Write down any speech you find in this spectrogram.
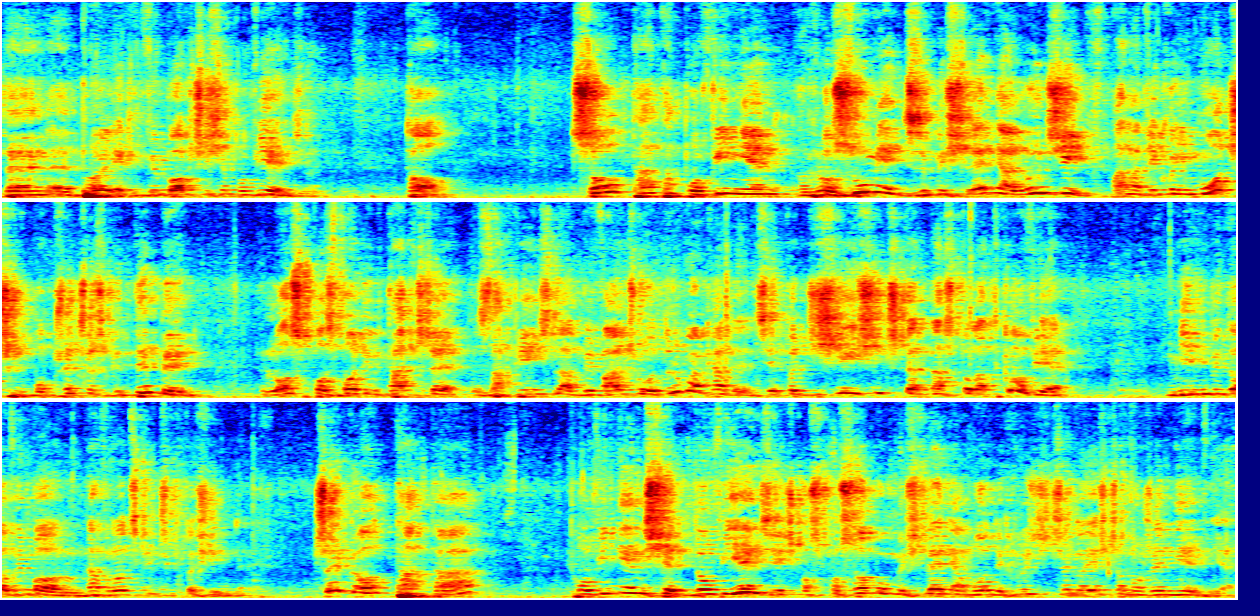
ten e, projekt wyborczy się powiedzie, to co tata powinien rozumieć z myślenia ludzi pana wieku i młodszych, bo przecież gdyby los pozwolił tak, że za pięć lat wywalczył o drugą kadencję, to dzisiejsi czternastolatkowie mieliby do wyboru Nawrocki czy ktoś inny. Czego tata powinien się dowiedzieć o sposobu myślenia młodych ludzi, czego jeszcze może nie wie,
